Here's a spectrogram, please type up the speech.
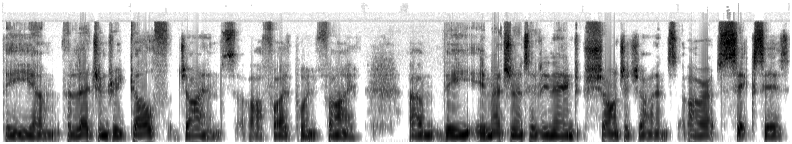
The um, the legendary Gulf Giants are five point five. Um, the imaginatively named Sharjah Giants are at sixes.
